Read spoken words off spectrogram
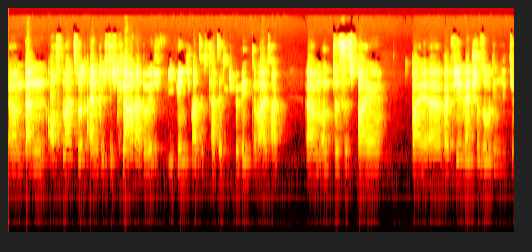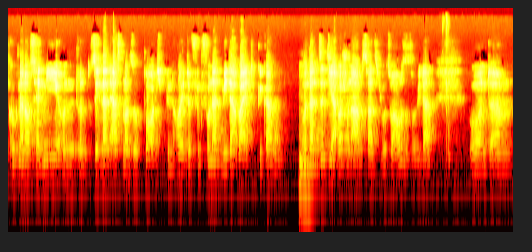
ähm, dann oftmals wird einem richtig klar dadurch, wie wenig man sich tatsächlich bewegt im Alltag. Ähm, und das ist bei, bei, äh, bei vielen Menschen so, die, die gucken dann aufs Handy und, und sehen dann erstmal so, boah, ich bin heute 500 Meter weit gegangen. Mhm. Und dann sind die aber schon abends 20 Uhr zu Hause so wieder. Und ähm,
